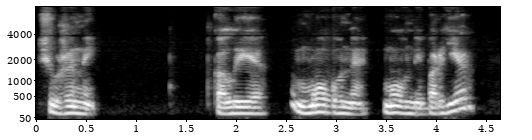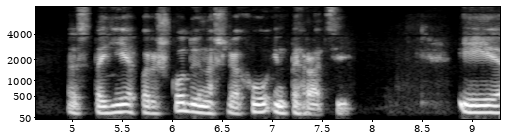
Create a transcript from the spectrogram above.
чужини, коли мовне, мовний бар'єр стає перешкодою на шляху інтеграції. І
